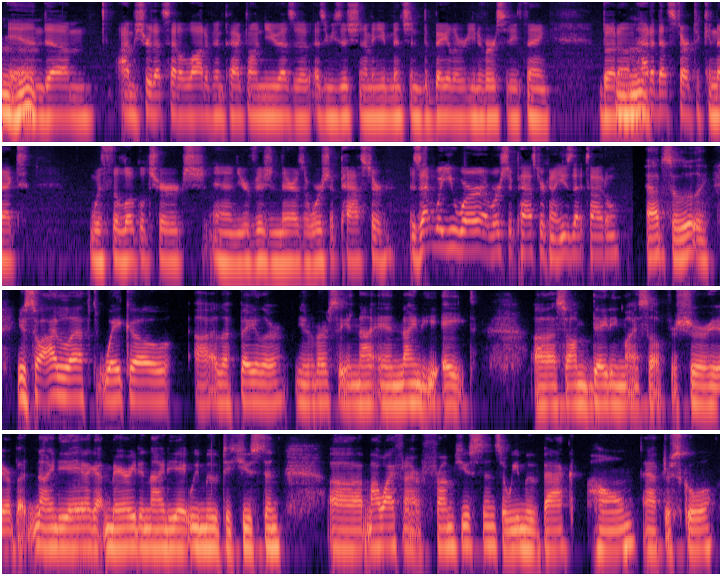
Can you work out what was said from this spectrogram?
Mm-hmm. and um, I'm sure that's had a lot of impact on you as a as a musician. I mean, you mentioned the Baylor University thing, but um, mm-hmm. how did that start to connect with the local church and your vision there as a worship pastor? Is that what you were, a worship pastor? Can I use that title? Absolutely. You know, so I left Waco, uh, I left Baylor University in, in 98. Uh, so I'm dating myself for sure here, but 98, I got married in 98. We moved to Houston. Uh, my wife and I are from Houston, so we moved back home after school.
